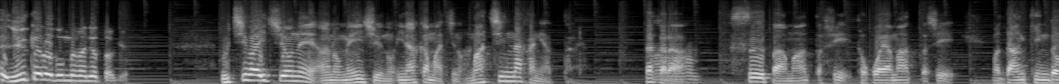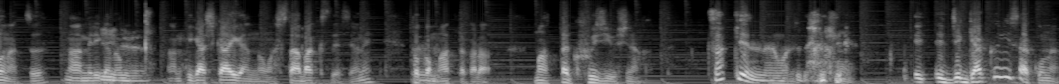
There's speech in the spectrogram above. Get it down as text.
え、ゆうたろうはどんな感じだったわけ？うん。うちは一応ね、あの、メイン州の田舎町の町の中にあったのよ。だから、スーパーもあったし、床屋もあったし、まあ、ダンキンドーナツ、まあ、アメリカのいいねあの東海岸のまあスターバックスですよね。とかもあったから、全く不自由しなかった。ふざけんなよ、マジで。え、え、じゃあ逆にさ、こんな、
